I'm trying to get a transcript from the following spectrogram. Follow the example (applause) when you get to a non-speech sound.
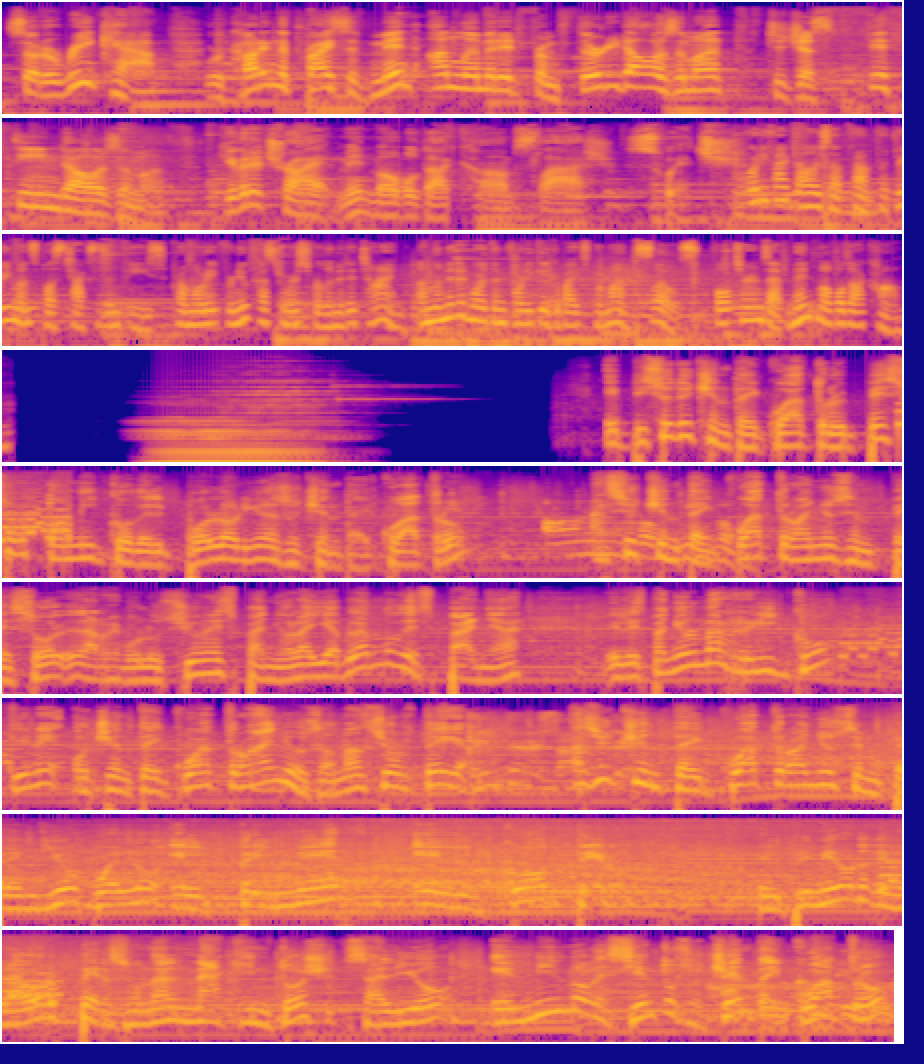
So to recap, we're cutting the price of Mint Unlimited from $30 a month to just $15 a month. Give it a try at mintmobile.com slash switch. $45 upfront for three months plus taxes and fees. Promo rate for new customers for limited time. Unlimited more than 40 gigabytes per month. Slows. Full terms at mintmobile.com. Episodio 84. El peso atómico del polonio es 84. Hace 84 años empezó la Revolución Española y hablando de España, el español más rico tiene 84 años, Amancio Ortega. Hace 84 años emprendió vuelo el primer helicóptero. El primer ordenador personal Macintosh salió en 1984.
